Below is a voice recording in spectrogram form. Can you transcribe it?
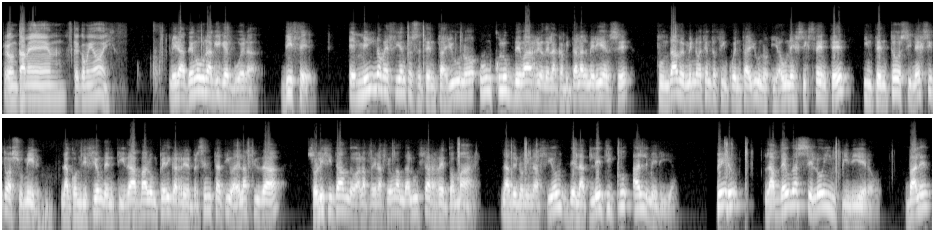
Pregúntame qué comí hoy. Mira, tengo una aquí que es buena. Dice, en 1971, un club de barrio de la capital almeriense, fundado en 1951 y aún existente, intentó sin éxito asumir la condición de entidad balompédica representativa de la ciudad solicitando a la Federación Andaluza retomar la denominación del Atlético Almería. Pero las deudas se lo impidieron, ¿vale?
